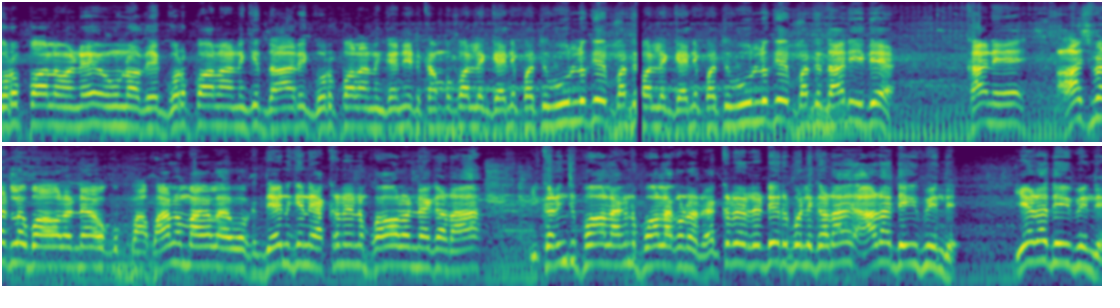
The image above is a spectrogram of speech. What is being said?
గురపాలెం అనేది ఉన్నది. గురపాలానికి దారి గురపాలానికి కానీ ఇటు కంపపల్లికి కానీ ప్రతి ఊళ్ళకి ప్రతి పల్లెకి కానీ ప్రతి ఊళ్ళకి ప్రతి దారి ఇదే. కానీ హాస్పిటల్కి పోవాలన్నా ఒక పాలన పాలెం ఒక దేనికైనా ఎక్కడైనా పోవాలన్నా కాడ ఇక్కడ నుంచి పోవాలంటే పోలేకుండా ఎక్కడ రెడ్డేరుపల్లి కాడ ఆడా దిగిపోయింది ఏడా దిగిపోయింది.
